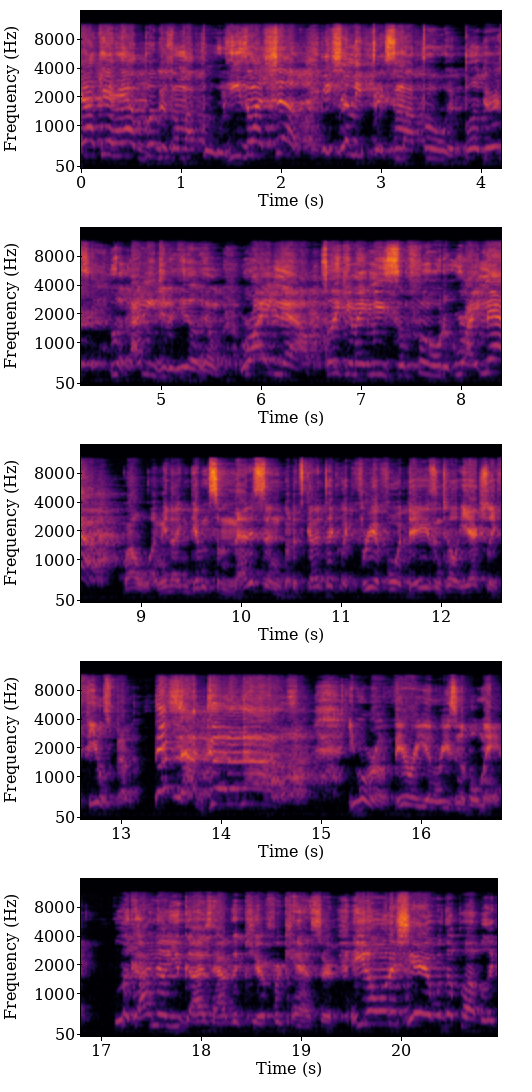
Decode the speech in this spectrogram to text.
And I can't have boogers on my food. He's my chef. He shouldn't be fixing my food with boogers. Look, I need you to heal him right now so he can make me some food right now. Well, I mean, I can give him some medicine, but it's gonna take like three or four days until he actually feels better. That's not good enough. You are a very unreasonable man. Look, I know you guys have the cure for cancer. You don't want to share it with the public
